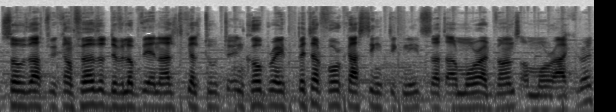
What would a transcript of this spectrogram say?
so that we can further develop the analytical tool to incorporate better forecasting techniques that are more advanced and more accurate.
